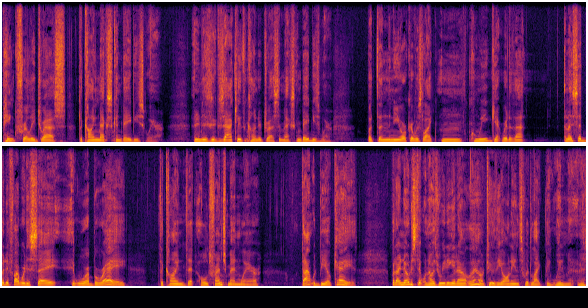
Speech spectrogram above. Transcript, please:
pink frilly dress, the kind Mexican babies wear. And it is exactly the kind of dress that Mexican babies wear. But then the New Yorker was like, mm, can we get rid of that? And I said, but if I were to say it wore a beret, the kind that old French men wear, that would be okay. But I noticed that when I was reading it out loud too. The audience would like, wait a minute,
